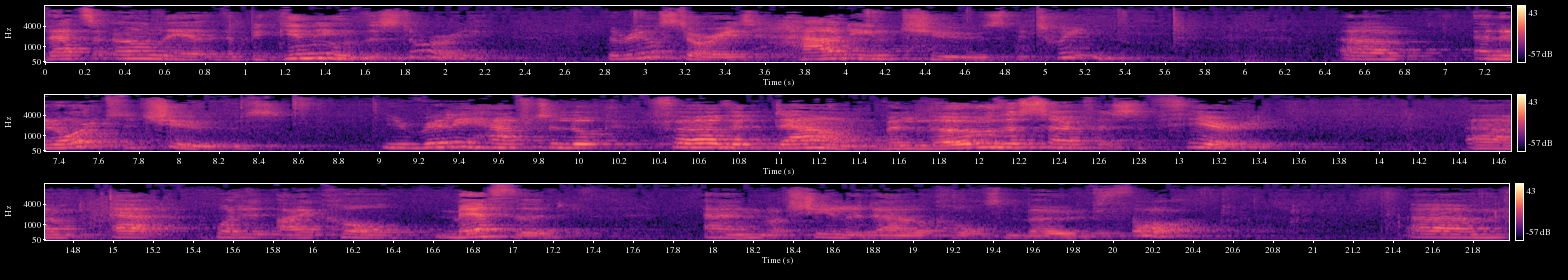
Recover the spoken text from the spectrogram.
that's only at the beginning of the story. The real story is how do you choose between them? Um, and in order to choose, you really have to look further down below the surface of theory um, at what I call method and what Sheila Dow calls mode of thought. Um,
